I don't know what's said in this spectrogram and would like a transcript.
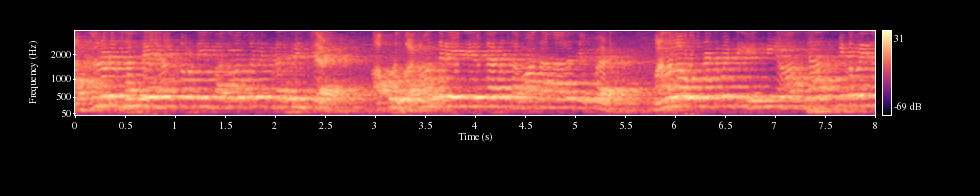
అర్జునుడు సందేహంతో భగవంతుడిని ప్రశ్నించాడు. అప్పుడు భగవంతుడు ఏం చేశాడు? సమాధానాలు చెప్పాడు. మనలో ఉన్నటువంటి ఎన్ని ఆధ్యాత్మికమైన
